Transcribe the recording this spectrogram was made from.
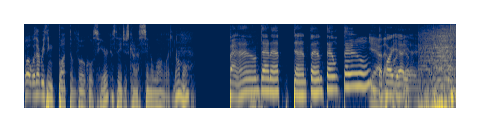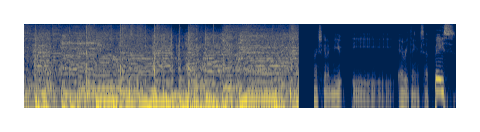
Well, with everything but the vocals here, because they just kind of sing along like normal. Bound that up, down, down, down, down. Yeah, that, that part, part. yeah, yeah. yeah. yeah. I'm actually going to mute the everything except bass,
